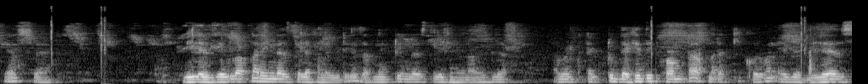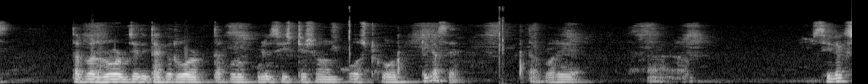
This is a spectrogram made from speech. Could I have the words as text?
ঠিক আছে। ভিলেজ যেগুলো আপনার ইংরেজিতে লেখা লাগবে, ঠিক আছে? আপনি একটু ইংরেজিতে লিখে নেবেন আমি এগুলো আমি একটু দেখে দিই ফর্মটা, আপনারা কি করবেন? এই যে ভিলেজ তারপর রোড যদি থাকে রোড তারপর পুলিশ স্টেশন পোস্ট কোড ঠিক আছে? তারপরে সিলেক্ট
